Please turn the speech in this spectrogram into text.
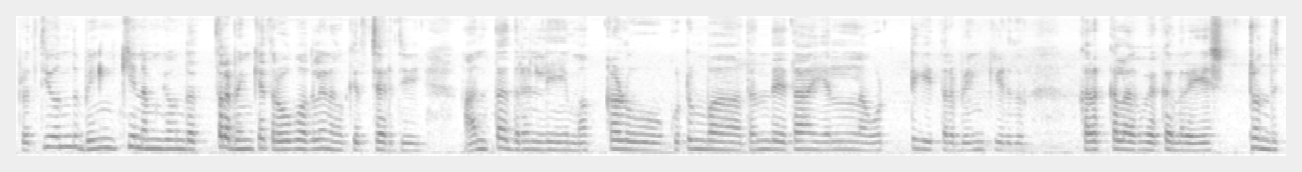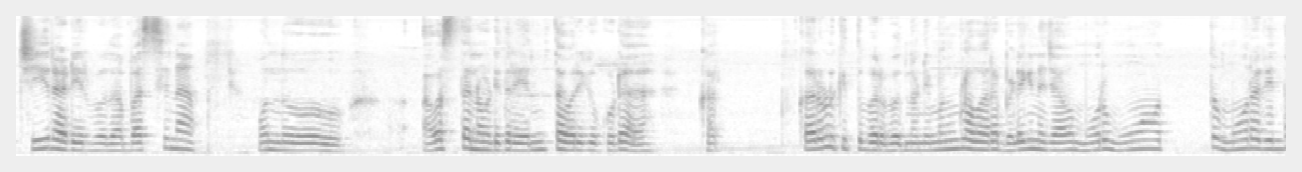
ಪ್ರತಿಯೊಂದು ಬೆಂಕಿ ನಮಗೆ ಒಂದು ಹತ್ರ ಬೆಂಕಿ ಹತ್ರ ಹೋಗುವಾಗಲೇ ನಾವು ಕಿರ್ಚಾಡ್ತೀವಿ. ಅಂಥದ್ರಲ್ಲಿ ಮಕ್ಕಳು, ಕುಟುಂಬ, ತಂದೆ, ತಾಯಿ ಎಲ್ಲ ಒಟ್ಟಿಗೆ ಈ ಥರ ಬೆಂಕಿ ಹಿಡಿದು ಕರ್ಕಲಾಗಬೇಕಂದ್ರೆ ಎಷ್ಟೊಂದು ಚೀರಾಡಿರ್ಬೋದು ಆ ಬಸ್ಸಿನ ಒಂದು ಅವಸ್ಥೆ ನೋಡಿದರೆ ಎಂಥವರಿಗೂ ಕೂಡ ಕರ್ ಕರುಳು ಕಿತ್ತು ಬರ್ಬೋದು. ನೋಡಿ, ಮಂಗಳವಾರ ಬೆಳಗಿನ ಜಾವ ಮೂರು ಮೂವತ್ತು ಮೂರರಿಂದ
